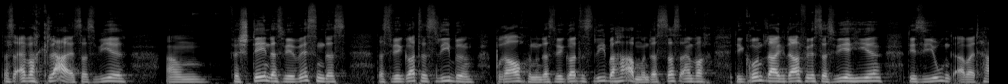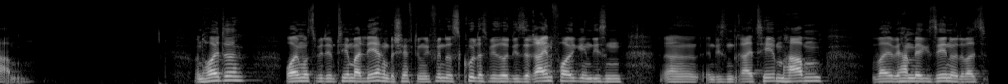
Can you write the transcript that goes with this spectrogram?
das einfach klar ist, dass wir ähm, verstehen, dass wir wissen, dass, dass wir Gottes Liebe brauchen und dass wir Gottes Liebe haben und dass das einfach die Grundlage dafür ist, dass wir hier diese Jugendarbeit haben. Und heute wollen wir uns mit dem Thema Lehren beschäftigen. Ich finde es cool, dass wir so diese Reihenfolge in diesen, äh, in diesen drei Themen haben, weil wir haben ja gesehen, oder was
